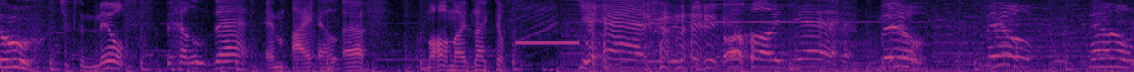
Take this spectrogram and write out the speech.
Ooh, chick's a MILF. What the hell's that? M I L F. Mom, I'd like to. F- Yeah, dude. oh yeah. MILF! MILF. MILF.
